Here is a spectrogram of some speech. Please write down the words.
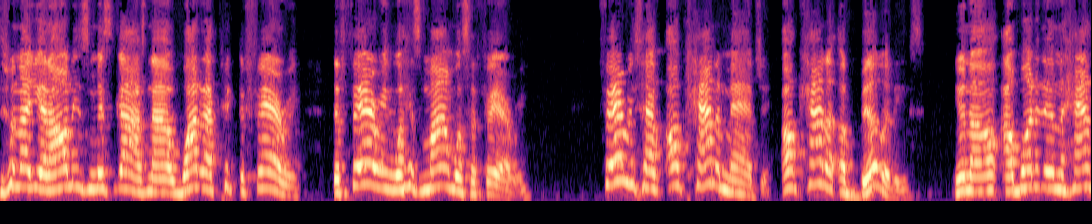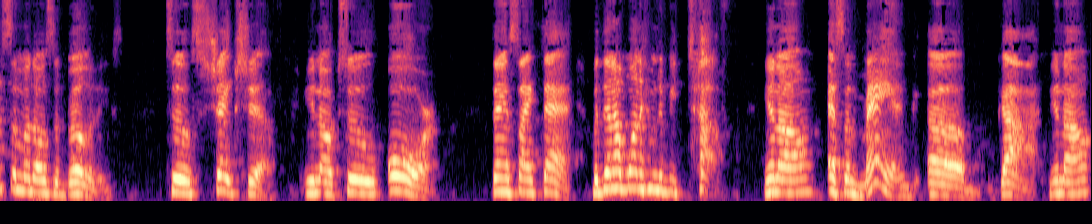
so now you got all these missed guys. Now, why did I pick the fairy? The fairy, well, his mom was a fairy. Fairies have all kind of magic, all kind of abilities. You know, I wanted him to have some of those abilities to shapeshift, you know, to or things like that. But then I wanted him to be tough, you know, as a man, uh, God, you know.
